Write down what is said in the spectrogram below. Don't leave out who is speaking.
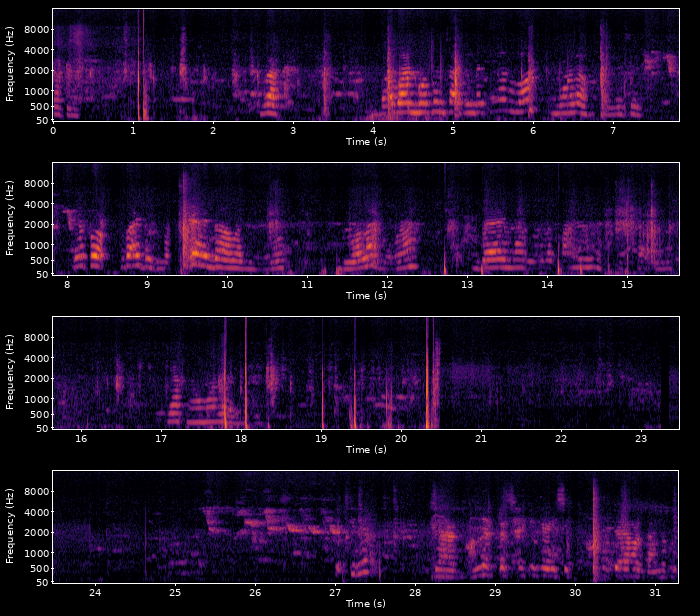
Speaker 1: কাটে রাখ বাবার নতুন সাইকেলটা কিনে দিল ময়লা হয়ে গেছে। এ তো যাইতেছে না। এই দা আবার নিল ধোয়া লাগবে না। দেয় পুরো পানি নিয়ে ময়লা হয়ে গেছে কিরে যাক ভালো একটা সাইকেল পেয়ে গেছে এটা আমার ধান্দা করতে হবে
